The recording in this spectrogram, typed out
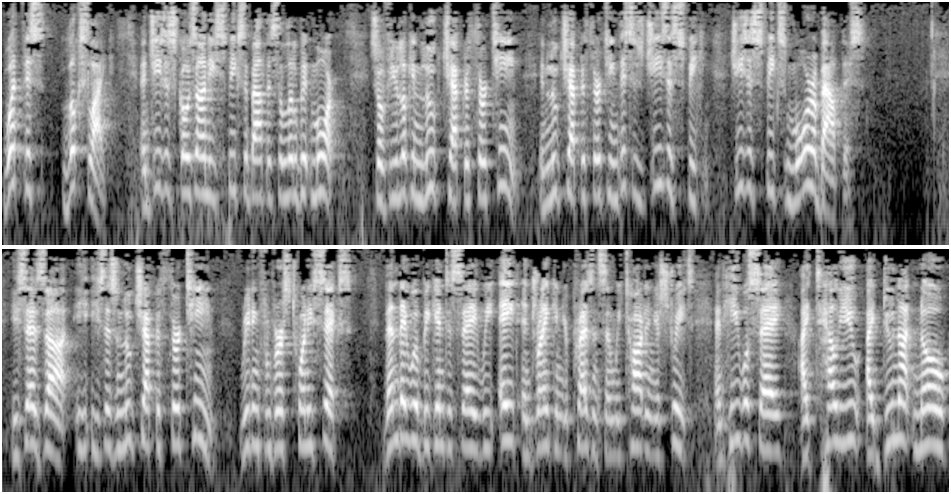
what this looks like. And Jesus goes on, he speaks about this a little bit more. So if you look in Luke chapter 13, in Luke chapter 13. This is Jesus speaking. Jesus speaks more about this. He says, uh, he, he says in Luke chapter 13, reading from verse 26, then they will begin to say, we ate and drank in your presence and we taught in your streets. And he will say, I tell you, I do not know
